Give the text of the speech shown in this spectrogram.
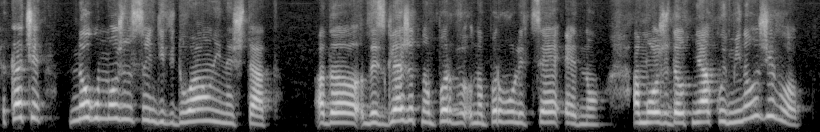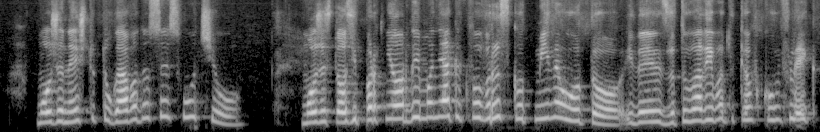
Така че много може да са индивидуални нещата, а да, да изглеждат на първо, на първо лице едно. А може да е от някой минал живот. Може нещо тогава да се е случило. Може с този партньор да има някаква връзка от миналото и да е, за това да има такъв конфликт.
